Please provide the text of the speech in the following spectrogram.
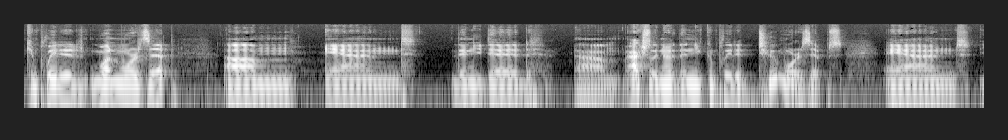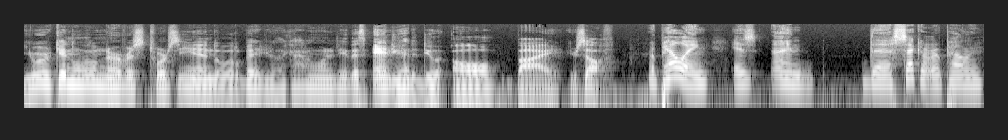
completed one more zip, um, and then you did. Um, actually, no. Then you completed two more zips, and you were getting a little nervous towards the end, a little bit. You're like, I don't want to do this, and you had to do it all by yourself. Repelling is, and the second repelling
